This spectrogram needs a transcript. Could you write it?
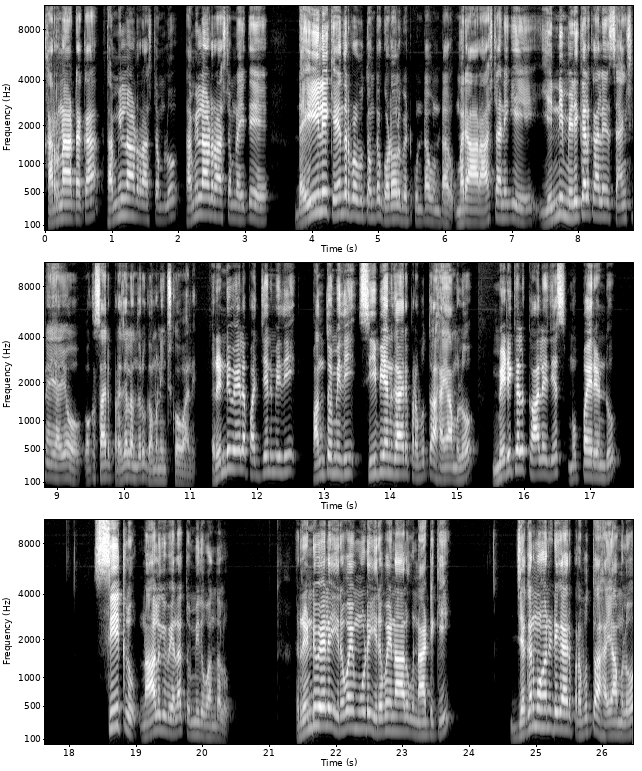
కర్ణాటక తమిళనాడు రాష్ట్రంలో తమిళనాడు రాష్ట్రంలో అయితే డైలీ కేంద్ర ప్రభుత్వంతో గొడవలు పెట్టుకుంటూ ఉంటారు. మరి ఆ రాష్ట్రానికి ఎన్ని మెడికల్ కాలేజ్ శాంక్షన్ అయ్యాయో ఒకసారి ప్రజలందరూ గమనించుకోవాలి. రెండు వేల పద్దెనిమిది పంతొమ్మిది సిబిఎన్ గారి ప్రభుత్వ హయాంలో మెడికల్ కాలేజెస్ ముప్పై రెండు సీట్లు నాలుగు వేల తొమ్మిది వందలు. రెండు వేల ఇరవై మూడు ఇరవై నాలుగు నాటికి జగన్మోహన్ రెడ్డి గారి ప్రభుత్వ హయాంలో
